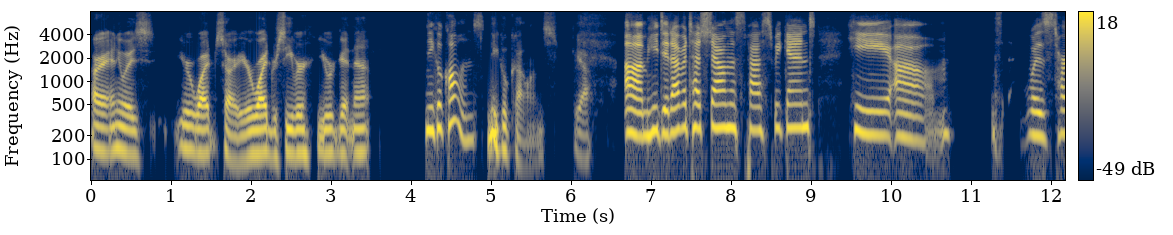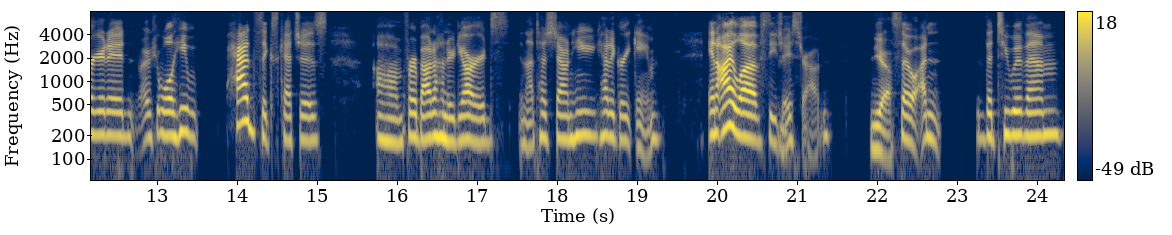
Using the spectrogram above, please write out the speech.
All right. Anyways, your wide sorry, your wide receiver you were getting at Nico Collins. Nico Collins. Yeah. Um, he did have a touchdown this past weekend. He um was targeted. uh, Well, he had six catches um for about hundred yards in that touchdown. He had a great game, and I love CJ Stroud. Yeah. So and the two of them,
